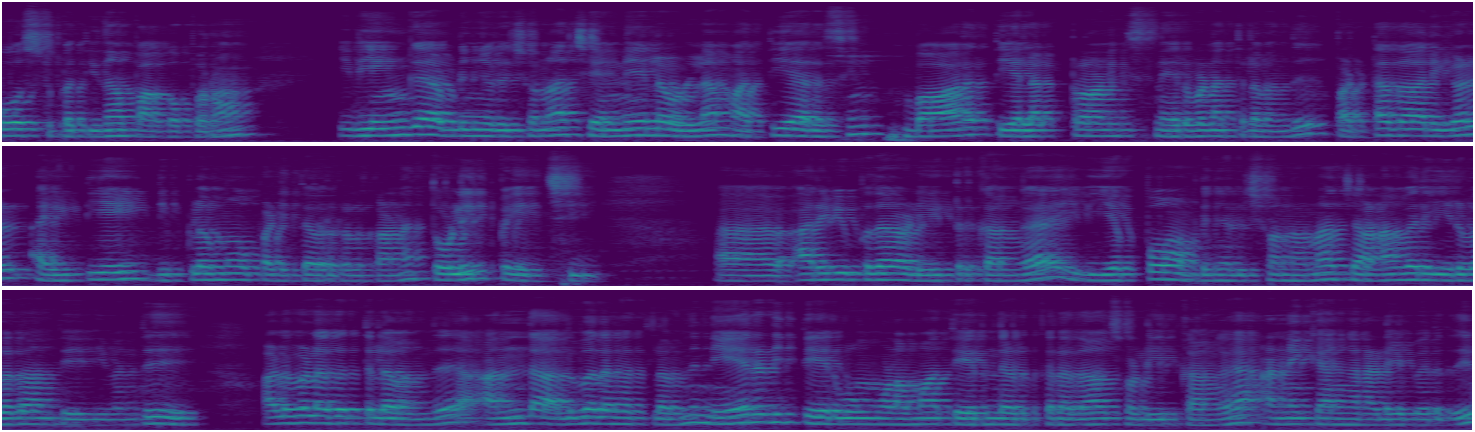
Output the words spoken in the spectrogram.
போஸ்ட் பற்றி தான் பார்க்க போகிறோம் இது எங்கே அப்படின்னு சொல்லி சொன்னால் சென்னையில் உள்ள மத்திய அரசின் பாரத் எலக்ட்ரானிக்ஸ் நிறுவனத்தில் வந்து பட்டதாரிகள் ஐடிஐ டிப்ளமோ படித்தவர்களுக்கான தொழிற்பயிற்சி. அறிவிப்பு தான் வெளியிட்டிருக்காங்க. இது எப்போ அப்படின்னு சொல்லி சொன்னோம்னா ஜனவரி இருபதாம் தேதி வந்து அலுவலகத்தில் வந்து அந்த அலுவலகத்தில் வந்து நேரடி தேர்வு மூலமாக தேர்ந்தெடுக்கிறதா சொல்லியிருக்காங்க. அன்னைக்கு அங்கே நடைபெறுது.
